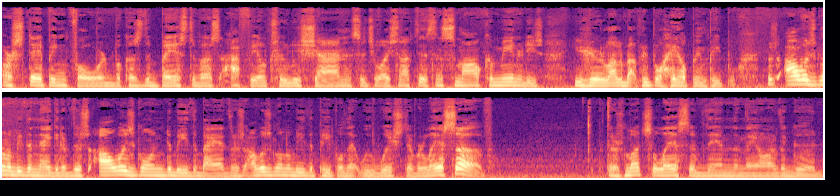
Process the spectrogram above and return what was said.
are stepping forward because the best of us, I feel, truly shine in situations like this. In small communities, you hear a lot about people helping people. There's always going to be the negative. There's always going to be the bad. There's always going to be the people that we wish there were less of. But there's much less of them than they are the good.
